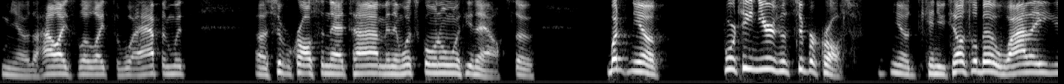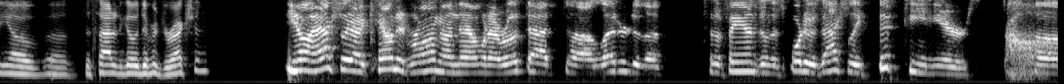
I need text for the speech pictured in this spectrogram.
you know the highlights, lowlights of what happened with uh, Supercross in that time, and then what's going on with you now. So, what you know, 14 years with Supercross. You know, can you tell us a little bit why they you know uh, decided to go a different direction? You know, actually, I counted wrong on that when I wrote that uh, letter to the to the fans and the sport. It was actually 15 years, uh,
